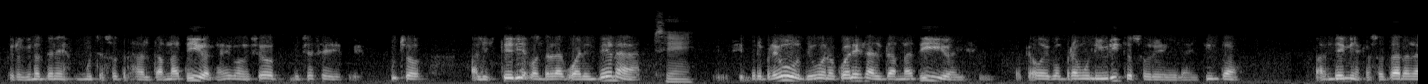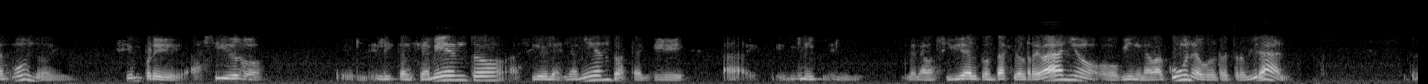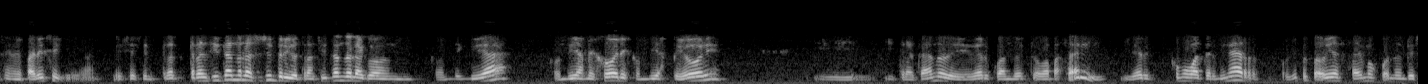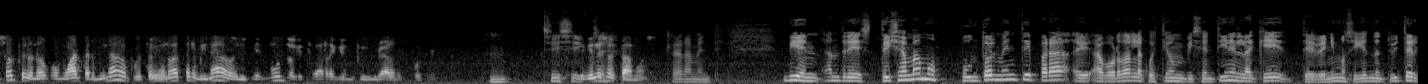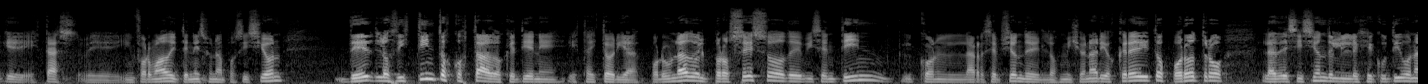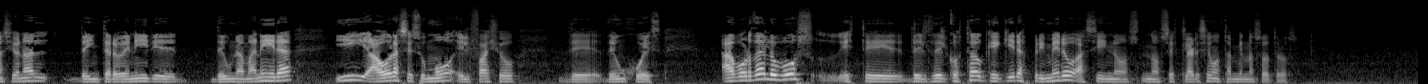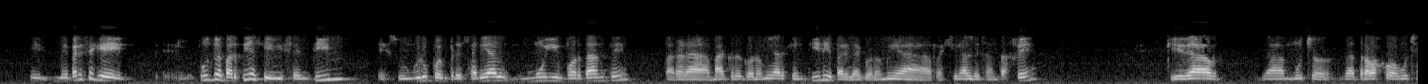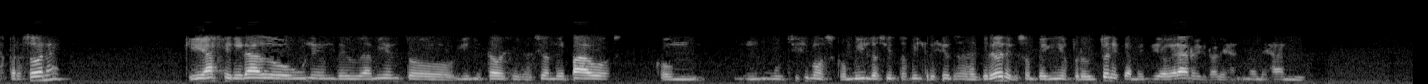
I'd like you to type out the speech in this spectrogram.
pero que no tenés muchas otras alternativas. Mí cuando yo muchas veces escucho a la histeria contra la cuarentena, Sí, eh, siempre pregunto, bueno, ¿cuál es la alternativa? Y si- acabo de comprar un librito sobre las distintas pandemias que azotaron al mundo y siempre ha sido el, distanciamiento, ha sido el aislamiento hasta que ah, viene el- la masividad del contagio del rebaño o viene la vacuna o el retroviral. Entonces me parece que bueno, es el tra- transitándola, yo siempre digo, transitándola con, con dignidad, con días mejores, con días peores, y, y tratando de ver cuándo esto va a pasar y, ver cómo va a terminar, porque esto todavía sabemos cuándo empezó, pero no cómo ha terminado, porque todavía no ha terminado ni el mundo que se va a reconfigurar después. Mm. Sí, sí, que en eso estamos. claramente. Bien, Andrés, te llamamos puntualmente para eh, abordar la cuestión Vicentín en la que te venimos siguiendo en Twitter, que estás eh, informado y tenés una posición de los distintos costados que tiene esta historia. Por un lado, el proceso de Vicentín con la recepción de los millonarios créditos, por otro, la decisión del Ejecutivo Nacional de intervenir eh, de una manera y ahora se sumó el fallo de, un juez. Abordalo vos este, desde el costado que quieras primero, así nos, nos esclarecemos también nosotros. Me parece que el punto de partida es que Vicentín es un grupo empresarial muy importante para la macroeconomía argentina y para la economía regional de Santa Fe, que da, da mucho, da trabajo a muchas personas, que ha generado un endeudamiento y un estado de cesación de pagos con muchísimos, con 1.200, 1.300 acreedores, que son pequeños productores que han vendido grano y que no les, han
